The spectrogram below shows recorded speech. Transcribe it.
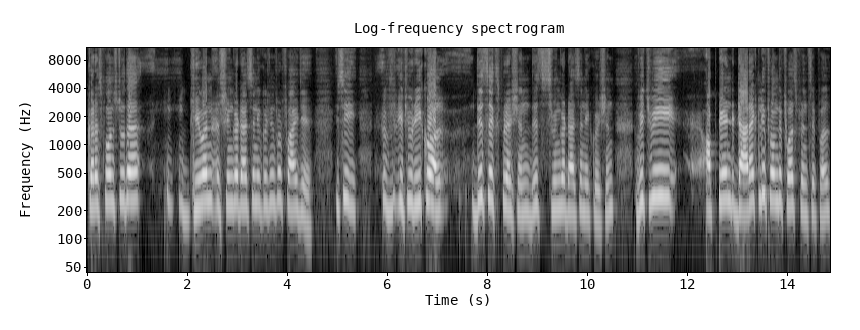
corresponds to the given Schwinger-Dyson equation for phi j. You see if, if you recall this expression this Schwinger-Dyson equation which we obtained directly from the first principle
